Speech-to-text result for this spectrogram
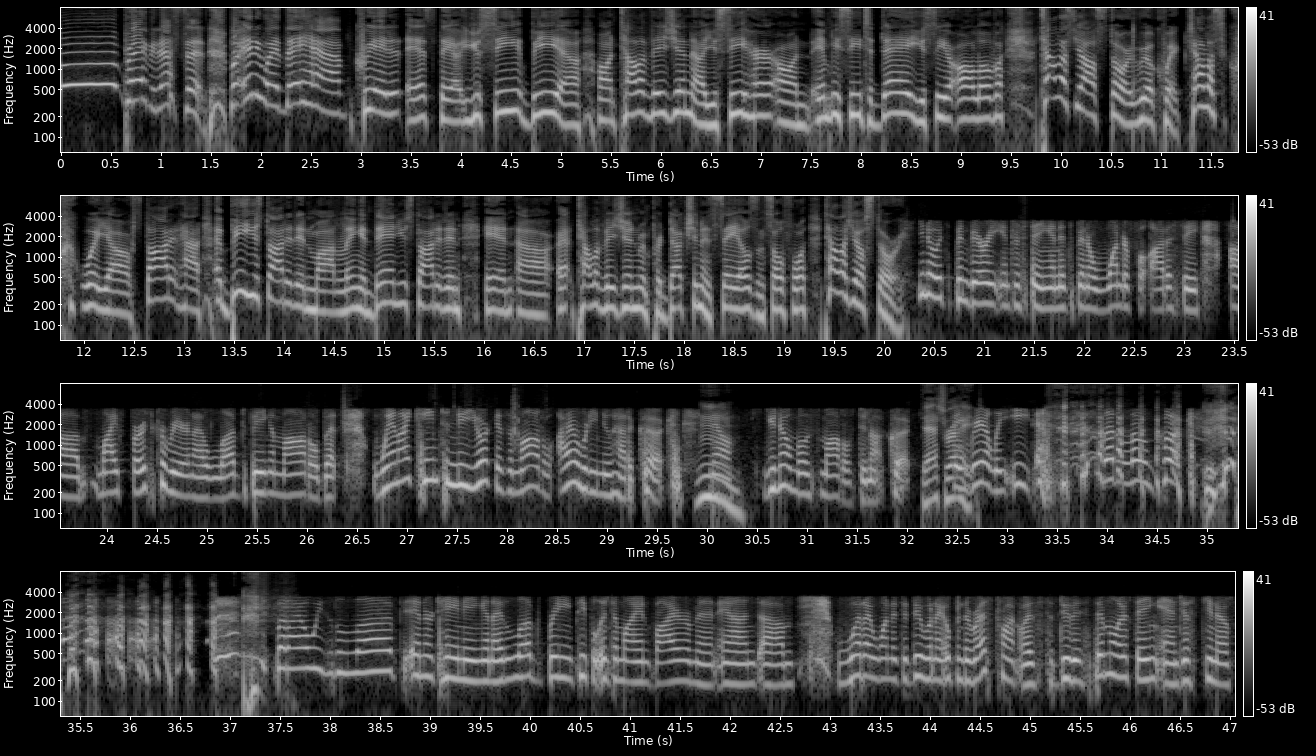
Baby, that's it. But anyway, they have created as there. You see B uh, on television. Uh, you see her on NBC today. You see her all over. Tell us y'all story real quick. Tell us where y'all started. How and B, you started in modeling, and Dan, you started in in uh, television and production and sales and so forth. Tell us your story. You know, it's been very interesting and it's been a wonderful odyssey. Um, my first career, and I loved being a model, but when I came to New York as a model, I already knew how to cook. Now, you know, most models do not cook. That's right. They rarely eat, let alone cook. but I always loved entertaining, and I loved bringing people into my environment. And um, what I wanted to do when I opened the restaurant was to do this similar thing and just, you know,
